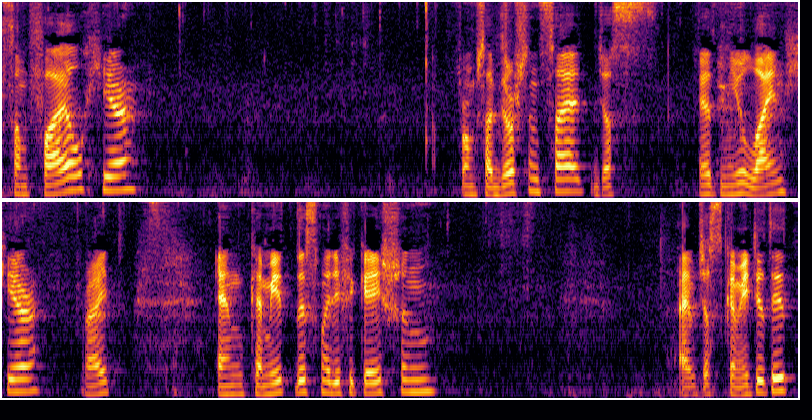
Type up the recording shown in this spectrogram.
some file here from Subversion side. Just add new line here, right? And commit this modification. I've just committed it,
